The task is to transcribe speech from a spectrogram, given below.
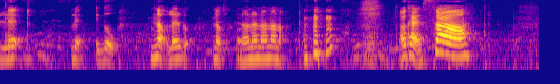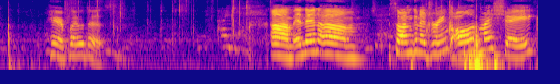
Let, let it go. No, let it go. No, no, no, no, no, no. okay, so, here, play with this. Um, and then, um, so I'm going to drink all of my shake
